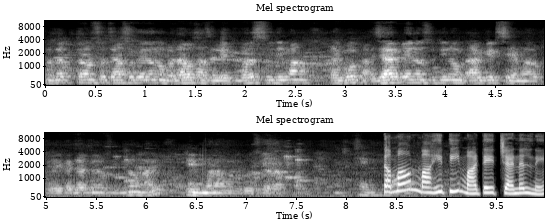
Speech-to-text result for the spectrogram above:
મતલબ ત્રણસો ચારસો બહેનોનો વધારો થશે. એટલે એક વર્ષ સુધીમાં લગભગ હજાર બહેનો સુધીનો ટાર્ગેટ છે અમારો કે એક હજાર બહેનો સુધીનો અમારે ટીમ બનાવવાનો રોજગાર આપવાનો. તમામ માહિતી માટે ચેનલને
